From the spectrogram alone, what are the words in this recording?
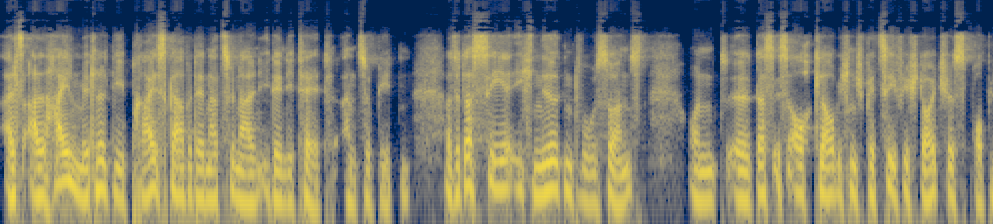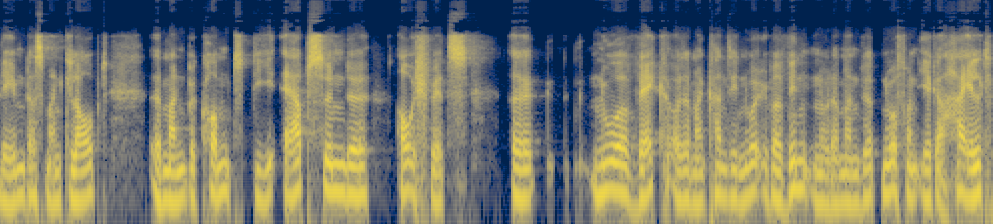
als Allheilmittel die Preisgabe der nationalen Identität anzubieten. Also das sehe ich nirgendwo sonst. Und äh, das ist auch, glaube ich, ein spezifisch deutsches Problem, dass man glaubt, äh, man bekommt die Erbsünde Auschwitz äh, nur weg oder man kann sie nur überwinden oder man wird nur von ihr geheilt,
